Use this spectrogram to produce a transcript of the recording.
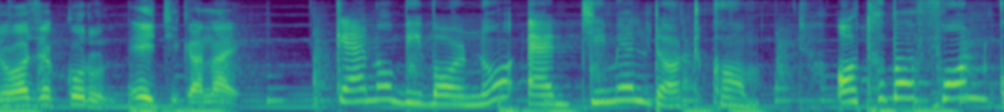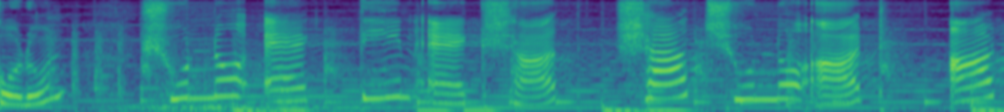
যোগাযোগ করুন এই ঠিকানায়। কেন বিবর্ণ অ্যাট জিমেল ডট কম অথবা ফোন করুন শূন্য এক তিন এক সাত সাত শূন্য আট আট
